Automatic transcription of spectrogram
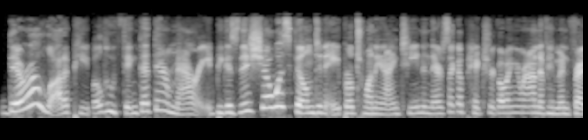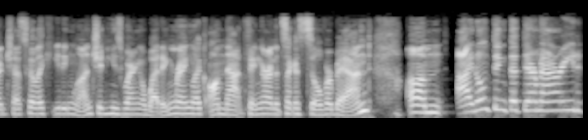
there are a lot of people who think that they're married because this show was filmed in April 2019 and there's like a picture going around of him and Francesca like eating lunch and he's wearing a wedding ring like on that finger and it's like a silver band. Um I don't think that they're married,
